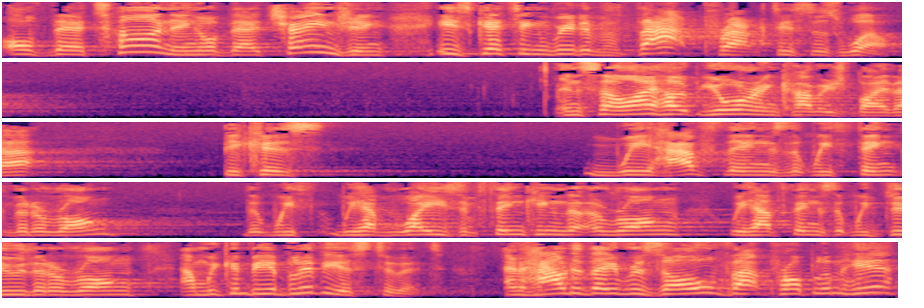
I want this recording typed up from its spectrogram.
of their turning, of their changing, is getting rid of that practice as well. And so I hope you're encouraged by that because we have things that we think that are wrong that we, we have ways of thinking that are wrong, we have things that we do that are wrong, and we can be oblivious to it. And how did they resolve that problem here?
